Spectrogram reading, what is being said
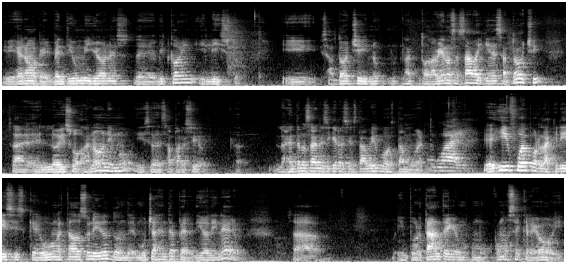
Y dijeron, ok, 21 millones de Bitcoin y listo. Y Satoshi, todavía no se sabe quién es Satoshi, o sea, él lo hizo anónimo y se desapareció. La gente no sabe ni siquiera si está vivo o está muerto. Guay. Eh, y fue por la crisis que hubo en Estados Unidos donde mucha gente perdió dinero. O sea, importante como, cómo se creó y,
